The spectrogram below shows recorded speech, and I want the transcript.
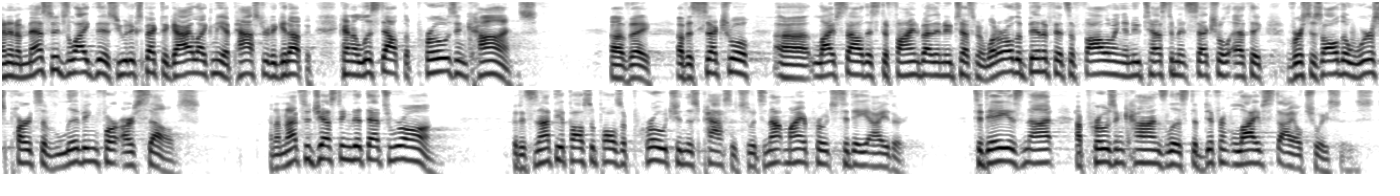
And in a message like this, you would expect a guy like me, a pastor, to get up and kind of list out the pros and cons of a, of a sexual uh, lifestyle that's defined by the New Testament. What are all the benefits of following a New Testament sexual ethic versus all the worst parts of living for ourselves? And I'm not suggesting that that's wrong, but it's not the Apostle Paul's approach in this passage, so it's not my approach today either. Today is not a pros and cons list of different lifestyle choices.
